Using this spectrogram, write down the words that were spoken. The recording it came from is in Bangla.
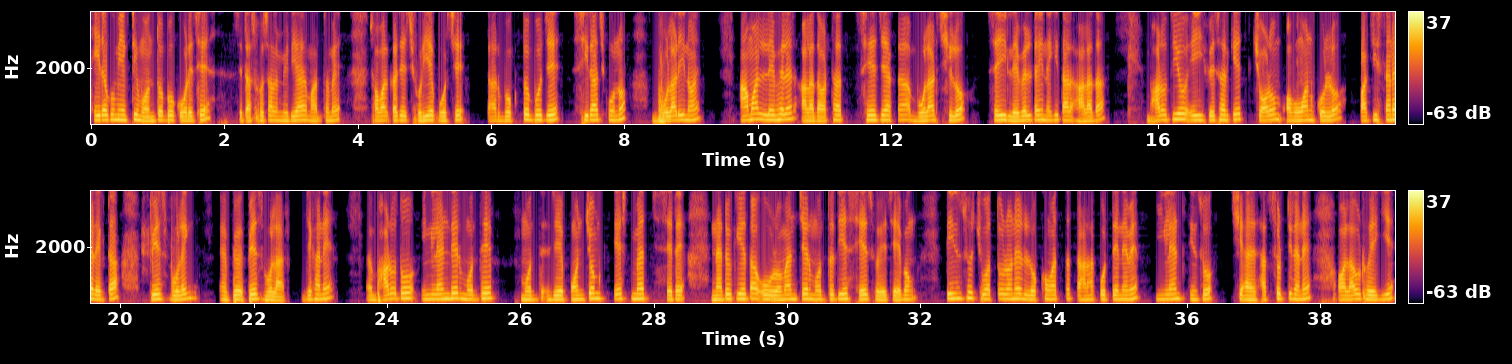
এইরকমই একটি মন্তব্য করেছে সেটা সোশ্যাল মিডিয়ার মাধ্যমে সবার কাছে ছড়িয়ে পড়ছে। তার বক্তব্য যে, সিরাজ কোনো বোলারই নয়, আমার লেভেলের আলাদা। অর্থাৎ সে যে একটা বোলার ছিল, সেই লেভেলটাই নাকি তার আলাদা। ভারতীয় এই পেসারকে চরম অপমান করল পাকিস্তানের একটা পেস বোলিং পেস বোলার যেখানে ভারত ও ইংল্যান্ডের মধ্যে মধ্যে যে পঞ্চম টেস্ট ম্যাচ সেটা নাটকীয়তা ও রোমাঞ্চের মধ্য দিয়ে শেষ হয়েছে এবং তিনশো চুয়াত্তর রানের লক্ষ্যমাত্রা তাড়া করতে নেমে ইংল্যান্ড তিনশো সাতষট্টি রানে অল আউট হয়ে গিয়ে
